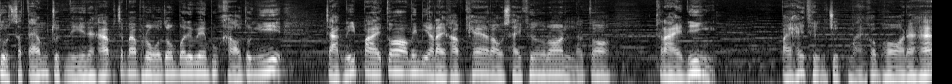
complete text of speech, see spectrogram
จุดสแตมป์จุดนี้นะครับ จะมาโผล่ตรงบริเวณภูเขาตรงนี้ จากนี้ไปก็ไม่มีอะไรครับ แค่เราใช้เครื่องร่อน แล้วก็กรายดิ้งไปให้ถึงจุดหมายก็พอนะฮะ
